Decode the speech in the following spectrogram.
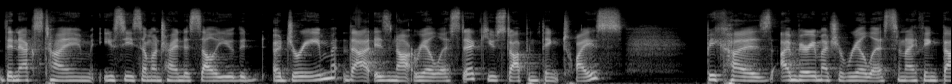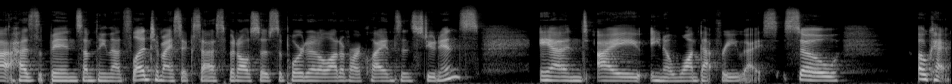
the next time you see someone trying to sell you the, a dream that is not realistic, you stop and think twice because I'm very much a realist. And I think that has been something that's led to my success, but also supported a lot of our clients and students. And I, you know, want that for you guys. So, okay.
